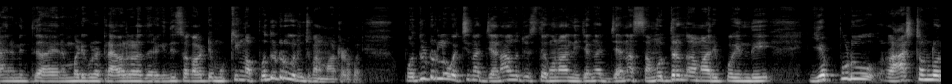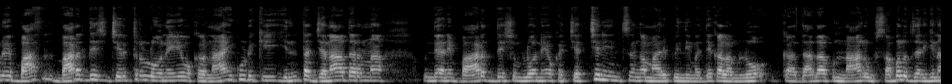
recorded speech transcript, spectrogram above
ఆయన మీద ఆయన వెంబడి కూడా ట్రావెల్ కూడా జరిగింది. సో కాబట్టి ముఖ్యంగా పొద్దుటూరు గురించి మనం మాట్లాడుకోవాలి. పొద్దుటూరులో వచ్చిన జనాలను చూస్తే కూడా నిజంగా జన సముద్రంగా మారిపోయింది. ఎప్పుడు రాష్ట్రంలోనే భారత భారతదేశ చరిత్రలోనే ఒక నాయకుడికి ఇంత జనాదరణ ఉంది అని భారతదేశంలోనే ఒక చర్చనీయాంశంగా మారిపోయింది ఈ మధ్యకాలంలో. దాదాపు నాలుగు సభలు జరిగిన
